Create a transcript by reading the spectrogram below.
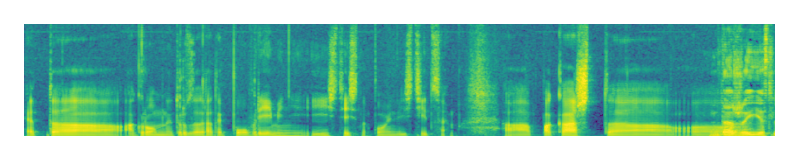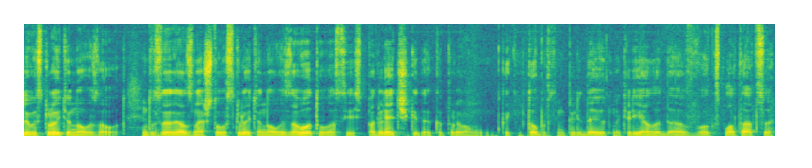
это огромные трудозатраты по времени и, естественно, по инвестициям. А, пока что... А, Даже если вы строите новый завод. Ну, то есть я знаю, что вы строите новый завод, у вас есть подрядчики, да, которые вам каким-то образом передают материалы да, в эксплуатацию.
